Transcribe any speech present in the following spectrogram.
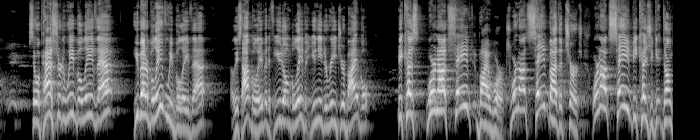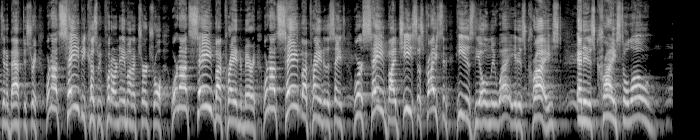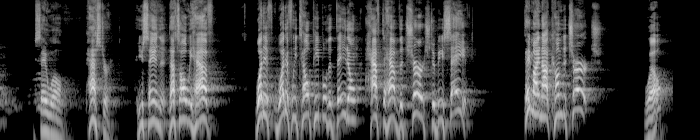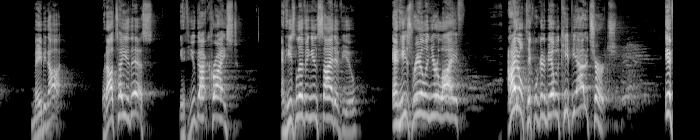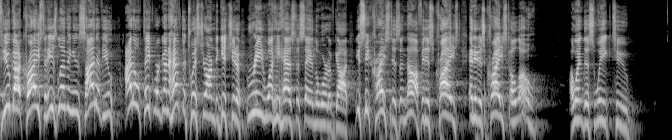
So, well, Pastor, do we believe that? You better believe we believe that. At least I believe it. If you don't believe it, you need to read your Bible because we're not saved by works. We're not saved by the church. We're not saved because you get dunked in a baptistry. We're not saved because we put our name on a church roll. We're not saved by praying to Mary. We're not saved by praying to the saints. We're saved by Jesus Christ, and He is the only way. It is Christ, and it is Christ alone. You say, well, Pastor, are you saying that that's all we have? What if, what if we tell people that they don't have to have the church to be saved? They might not come to church. Well, maybe not. But I'll tell you this if you got Christ and He's living inside of you and He's real in your life, I don't think we're going to be able to keep you out of church. If you got Christ and He's living inside of you, I don't think we're going to have to twist your arm to get you to read what He has to say in the Word of God. You see, Christ is enough. It is Christ and it is Christ alone. I went this week to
